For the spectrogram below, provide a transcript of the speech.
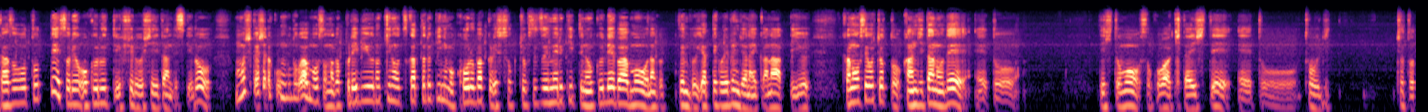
画像を撮ってそれを送るっていう処理をしていたんですけどもしかしたら今度はもうそのなんかプレビューの機能を使った時にもコールバックで直接 ML キットに送ればもうなんか全部やってくれるんじゃないかなっていう可能性をちょっと感じたのでえっ、とぜひともそこは期待してえっ、と当時ちょっと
